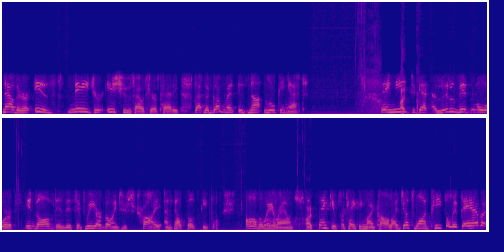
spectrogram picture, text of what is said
Now there is major issues out here, Patty, that the government is not looking at. They need I, to get a little bit more involved in this if we are going to try and help those people all the way around. I, thank you for taking my call. I just want people, if they have a,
